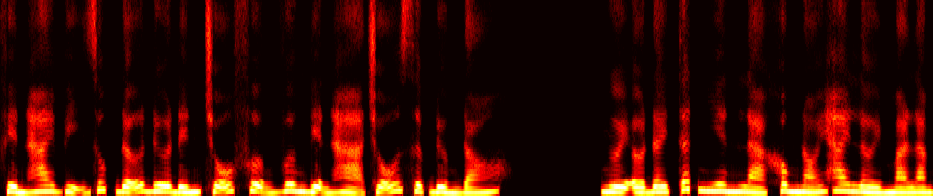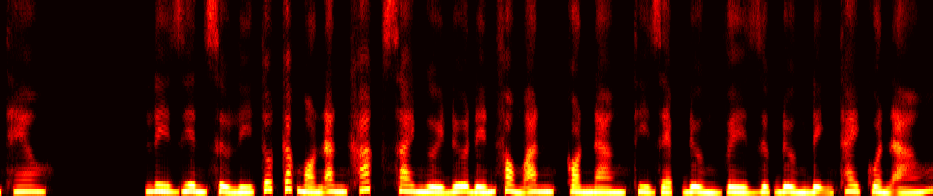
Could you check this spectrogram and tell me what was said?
phiền hai vị giúp đỡ đưa đến chỗ Phượng Vương Điện Hạ chỗ dược đường đó. Người ở đây tất nhiên là không nói hai lời mà làm theo. Ly Diên xử lý tốt các món ăn khác sai người đưa đến phòng ăn, còn nàng thì dẹp đường về dược đường định thay quần áo.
